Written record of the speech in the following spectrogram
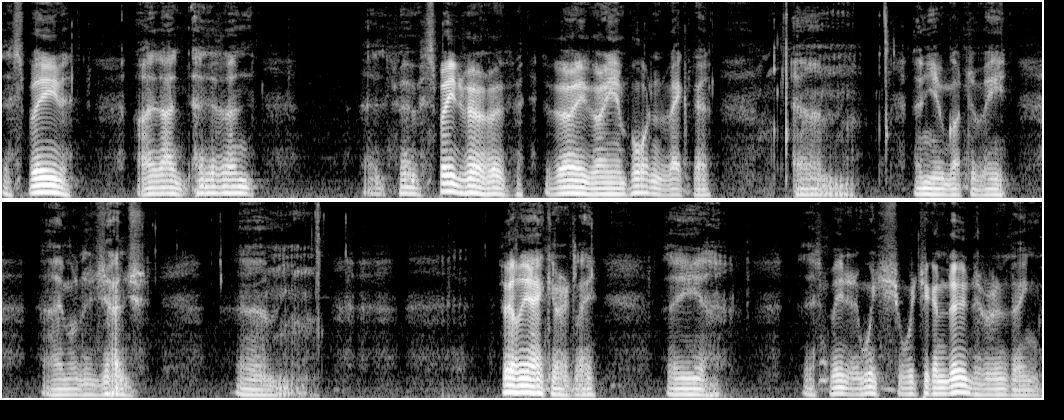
the speed. I, I, I speed is a very, very important factor, um, and you've got to be able to judge um, fairly accurately the, uh, the speed at which which you can do different things.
